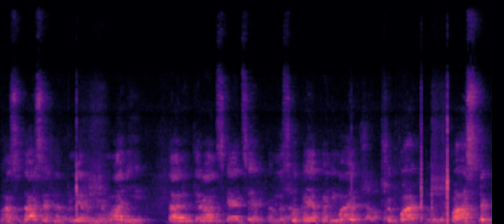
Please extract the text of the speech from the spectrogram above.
в государствах, например, в Германии, да, лютеранская церковь, насколько я понимаю, что ну, пастор,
